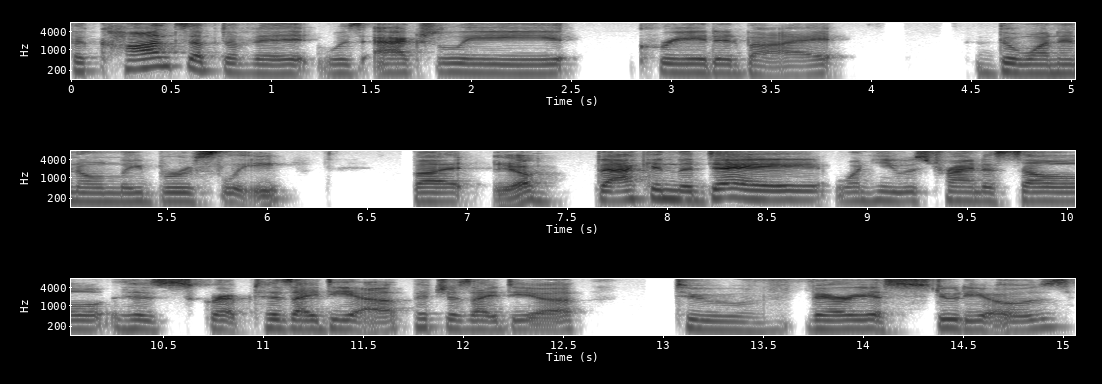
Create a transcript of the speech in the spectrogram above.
the concept of it was actually created by the one and only bruce lee but Yeah. Back in the day when he was trying to sell his script his idea pitch his idea to various studios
